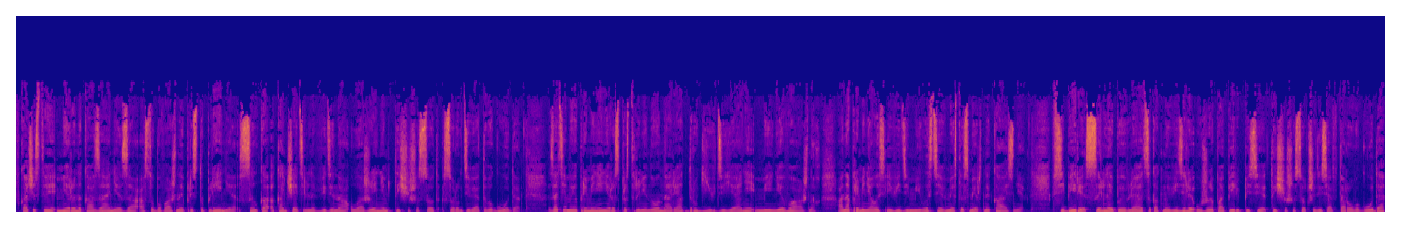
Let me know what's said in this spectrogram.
В качестве меры наказания за особо важные преступления ссылка окончательно введена уложением 1649 года. Затем ее применение распространено на ряд других деяний, менее важных. Она применялась и в виде милости вместо смертной казни. В Сибири ссыльные появляются, как мы видели, уже по переписи 1662 года,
